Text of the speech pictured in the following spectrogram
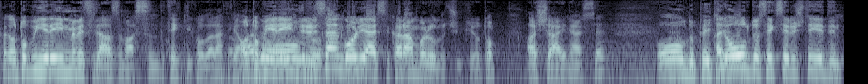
Fakat o topun yere inmemesi lazım aslında teknik olarak. Yani. O Hadi topu yere oldu. indirirsen gol yersin. Karambol olur çünkü o top aşağı inerse. Oldu peki. Hadi oldu 83'te yedin.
